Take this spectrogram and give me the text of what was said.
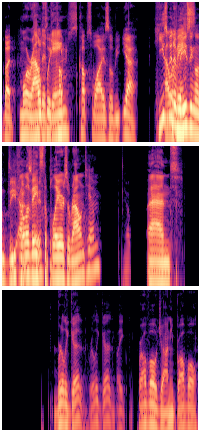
but More rounded game. cups, cups wise, he'll be, yeah. He's been amazing on defense. He elevates eh? the players around him. Yep. And really good, really good. Like bravo, Johnny, bravo.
